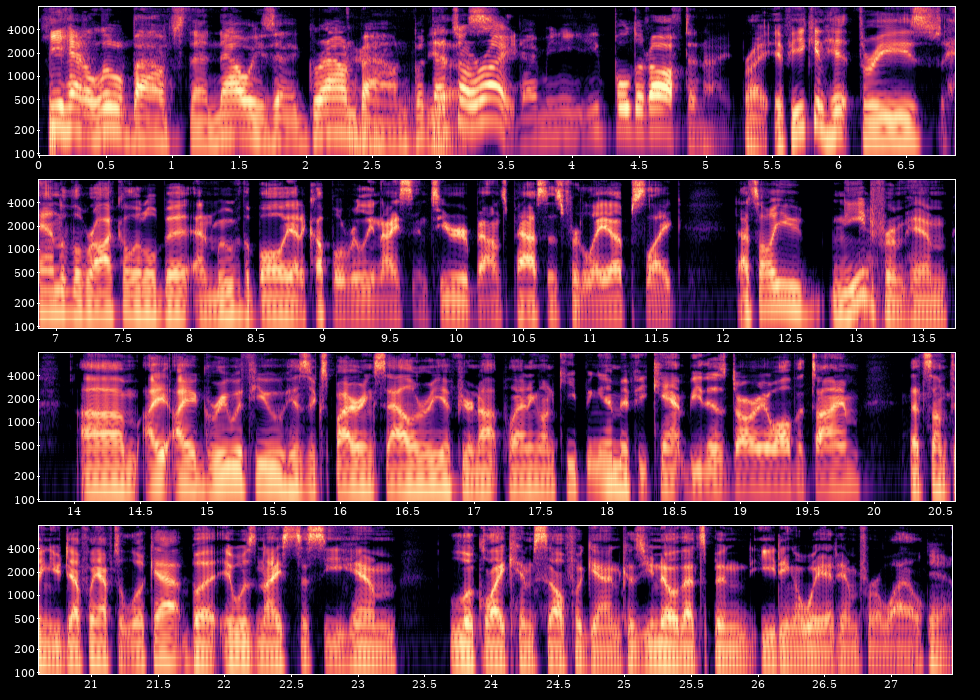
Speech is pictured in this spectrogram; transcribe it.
he had a little bounce then. Now he's uh, ground bound, but that's Yes. all right. I mean, he, he pulled it off tonight. Right. If he can hit threes, handle the rock a little bit, and move the ball, he had a couple of really nice interior bounce passes for layups. Like that's all you need from him. Um, I, I agree with you. His expiring salary, if you're not planning on keeping him, if he can't be this Dario all the time, that's something you definitely have to look at. But it was nice to see him look like himself again because you know that's been eating away at him for a while. Yeah.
